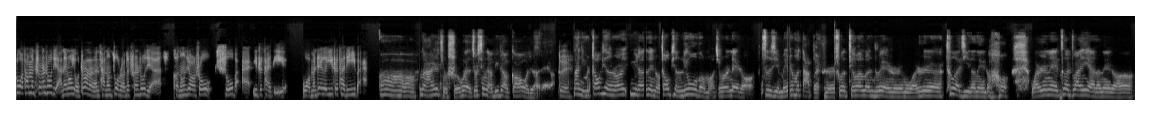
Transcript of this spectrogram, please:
如果他们纯手检那种有证的人才能做出来的纯手检，可能就要收四五百一只泰迪。我们这个一只泰迪一百。哦哦哦，那还是挺实惠的，就性价比比较高，我觉得这个。对。那你们招聘的时候遇到那种招聘溜子吗？就是那种自己没什么大本事，说天花乱坠似的，我是特级的那种，我是那特专业的那种。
